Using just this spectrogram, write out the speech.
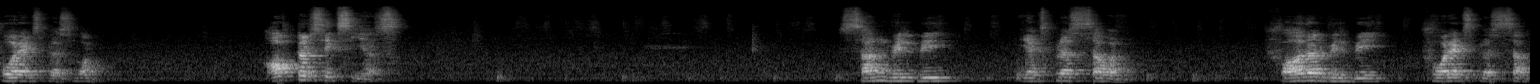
4x plus 1. After 6 years, son will be x plus 7, father will be 4x plus 7.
